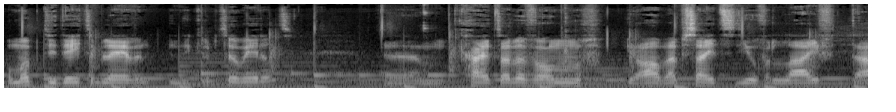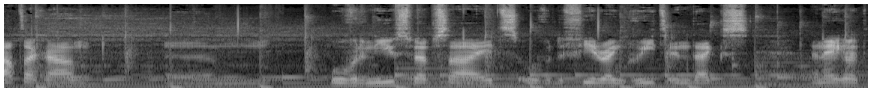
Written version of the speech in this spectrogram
om up-to-date te blijven in de cryptowereld. Um, ik ga het hebben van ja, websites die over live data gaan, um, over nieuwswebsites, over de Fear and Greed Index en eigenlijk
